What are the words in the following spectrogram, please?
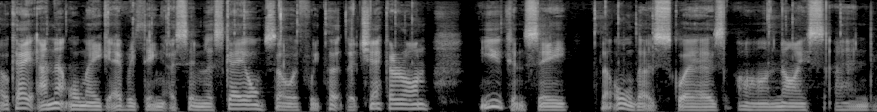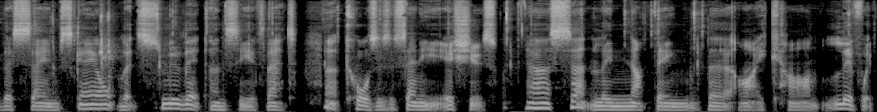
Okay, and that will make everything a similar scale. So if we put the checker on, you can see that all those squares are nice and the same scale. Let's smooth it and see if that uh, causes us any issues. Uh, certainly nothing that I can't live with.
